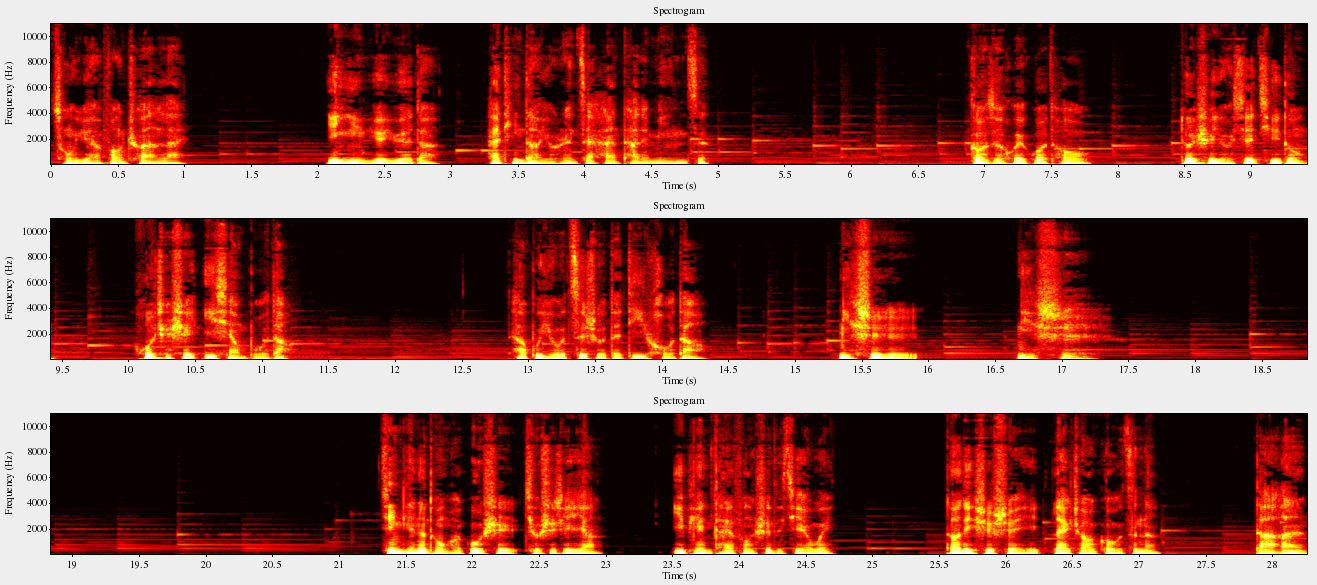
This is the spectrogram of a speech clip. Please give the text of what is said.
从远方传来，隐隐约约的还听到有人在喊他的名字。狗子回过头，顿时有些激动，或者是意想不到。他不由自主地低吼道：“你是，你是。”今天的童话故事就是这样，一篇开放式的结尾。到底是谁来找狗子呢？答案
